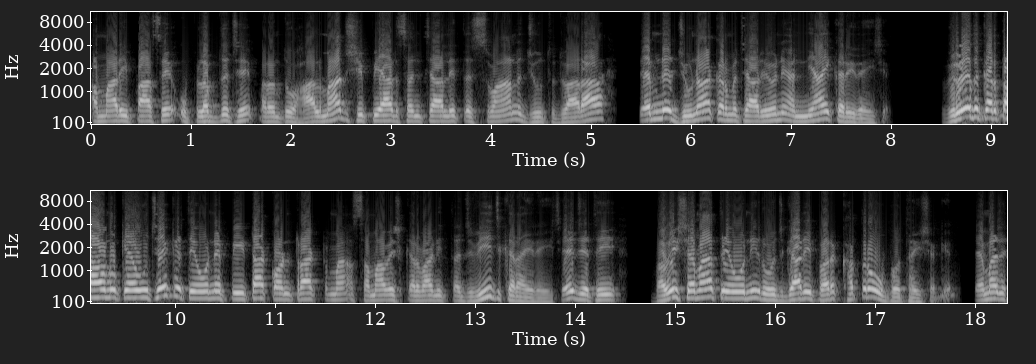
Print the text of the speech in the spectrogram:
અમારી પાસે ઉપલબ્ધ છે, પરંતુ હાલમાં જ શિપયાર્ડ સંચાલિત શ્વાન જૂથ દ્વારા તેમને જૂના કર્મચારીઓને અન્યાય કરી રહી છે. વિરોધકર્તાઓનું કહેવું છે કે તેઓને પેટા કોન્ટ્રાક્ટમાં સમાવેશ કરવાની તજવીજ કરાઈ રહી છે, જેથી ભવિષ્યમાં તેઓની રોજગારી પર ખતરો ઊભો થઈ શકે. તેમજ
